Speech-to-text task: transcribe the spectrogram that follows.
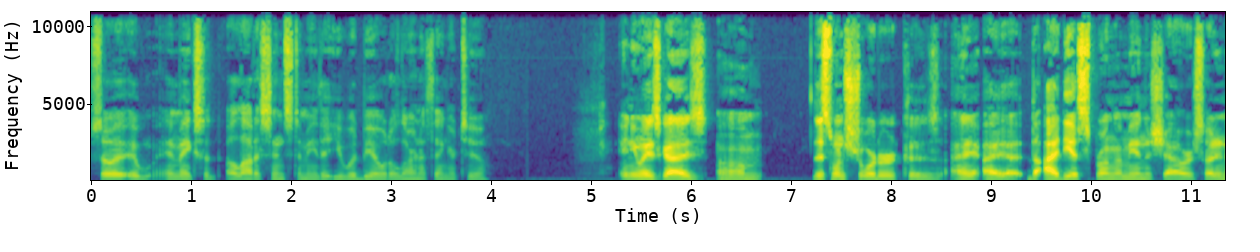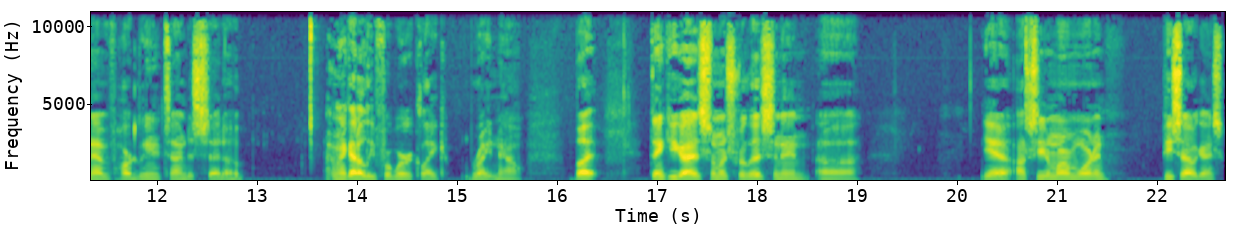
so it it makes a, a lot of sense to me that you would be able to learn a thing or two. Anyways, guys, um, this one's shorter because I, I uh, the idea sprung on me in the shower, so I didn't have hardly any time to set up, and I gotta leave for work like right now. But thank you guys so much for listening. Uh, yeah, I'll see you tomorrow morning. Peace out, guys.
